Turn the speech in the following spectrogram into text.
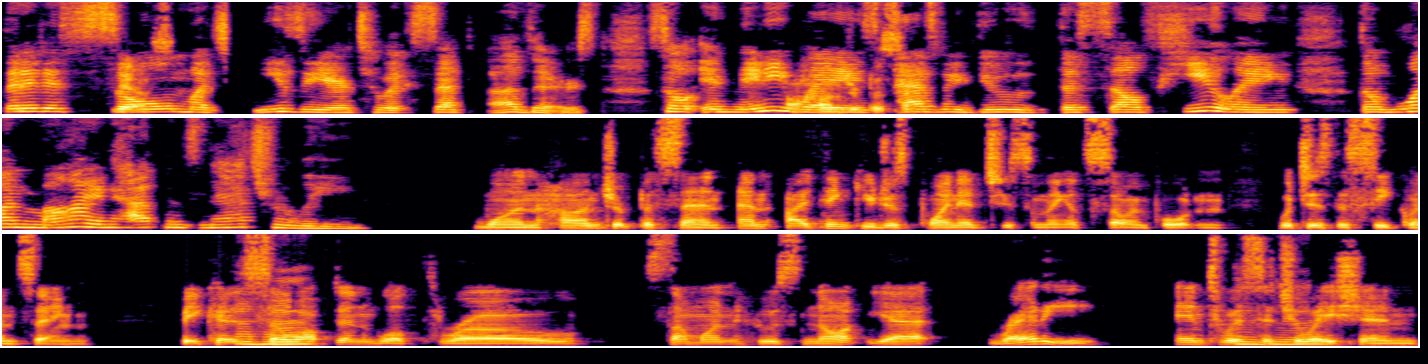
then it is so yes. much easier to accept others. So in many ways, 100%. as we do the self healing, the one mind happens naturally. 100%. And I think you just pointed to something that's so important, which is the sequencing. Because uh-huh. so mm-hmm. often we'll throw someone who's not yet ready into a mm-hmm. situation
